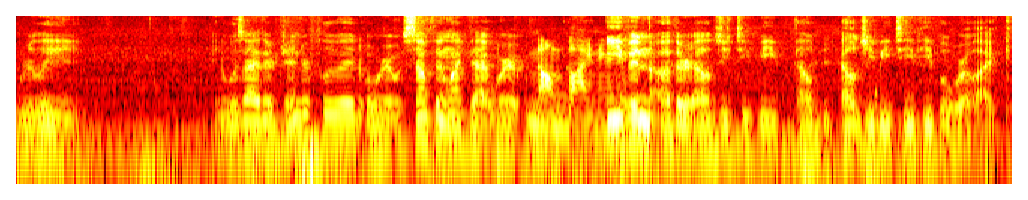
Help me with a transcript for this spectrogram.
really. It was either gender fluid or it was something like that where it, Non-binary. even other LGBT LGBT people were like,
